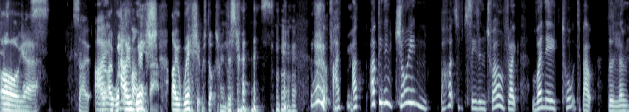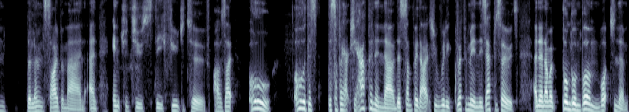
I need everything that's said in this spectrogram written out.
oh yeah yes. So I- I, I I wish I wish it was Doctor in Distress. I've, I've I've been enjoying parts of season twelve, like when they talked about the lone the lone Cyberman and introduced the fugitive. I was like, oh, oh, there's there's something actually happening now. There's something that actually really gripping me in these episodes. And then I went boom, boom, boom, watching them.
